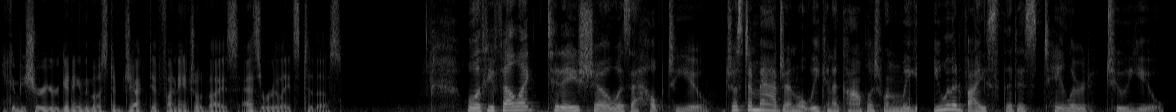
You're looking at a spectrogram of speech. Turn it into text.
you can be sure you're getting the most objective financial advice as it relates to this. Well, if you felt like today's show was a help to you, just imagine what we can accomplish when we you advice that is tailored to you.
